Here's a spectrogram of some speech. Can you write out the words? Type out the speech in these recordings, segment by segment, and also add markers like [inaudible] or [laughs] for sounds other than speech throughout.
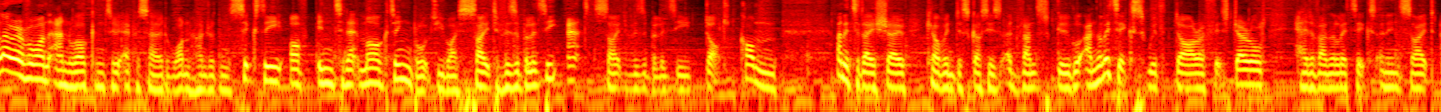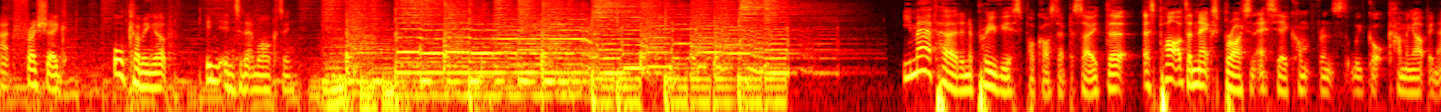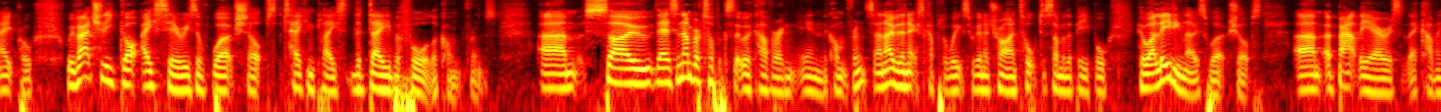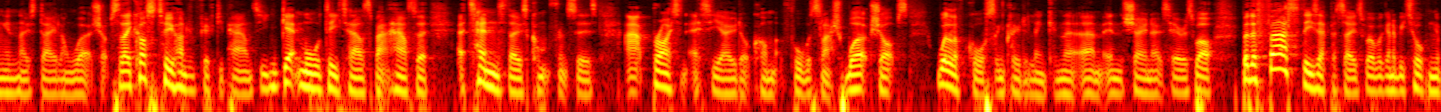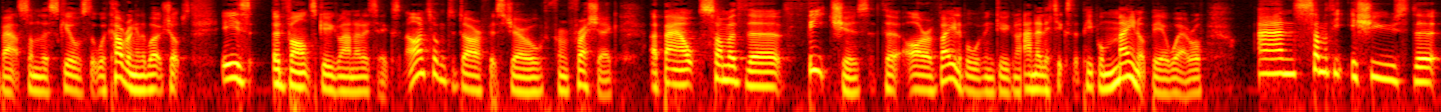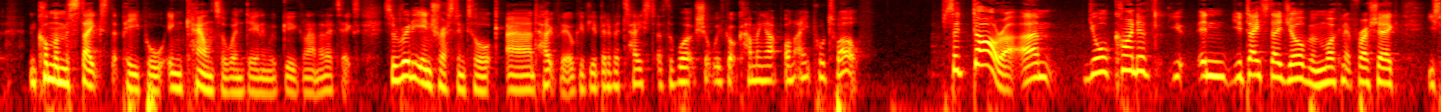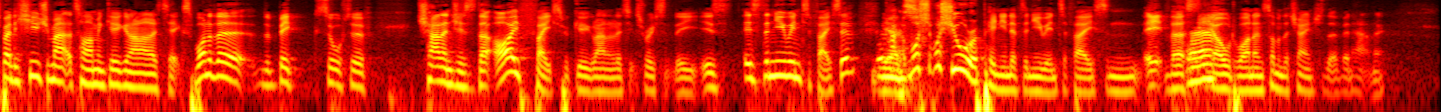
Hello, everyone, and welcome to episode 160 of Internet Marketing, brought to you by Site Visibility at sitevisibility.com. And in today's show, Kelvin discusses advanced Google Analytics with Dara Fitzgerald, Head of Analytics and Insight at FreshEgg. All coming up in Internet Marketing. You may have heard in a previous podcast episode that as part of the next Brighton SEO conference that we've got coming up in April, we've actually got a series of workshops taking place the day before the conference. Um, so there's a number of topics that we're covering in the conference, and over the next couple of weeks, we're going to try and talk to some of the people who are leading those workshops um, about the areas that they're covering in those day-long workshops. So they cost two hundred and fifty pounds. You can get more details about how to attend those conferences at brightonseo.com forward slash workshops. We'll of course include a link in the um, in the show notes here as well. But the first of these episodes, where we're going to be talking about some of the skills that we're covering in the workshops, is advanced Google Analytics. And I'm talking to Dara Fitzgerald from FreshEgg about some of the features that are available within Google Analytics that people may not be aware of, and some of the issues that and common mistakes that people encounter when dealing with Google Analytics. It's a really interesting talk, and hopefully, it'll give you a bit of a taste of the workshop we've got coming up on April 12th. So, Dara, um, you're kind of you, in your day-to-day job and working at Fresh Egg, You spend a huge amount of time in Google Analytics. One of the the big sort of challenges that I've faced with Google Analytics recently is is the new interface. Yes. What's, what's your opinion of the new interface and it versus the old one and some of the changes that have been happening?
